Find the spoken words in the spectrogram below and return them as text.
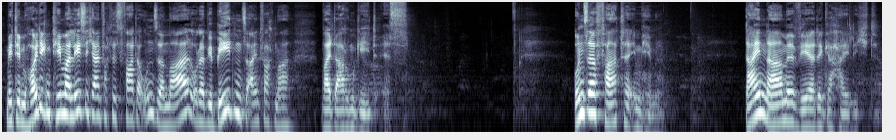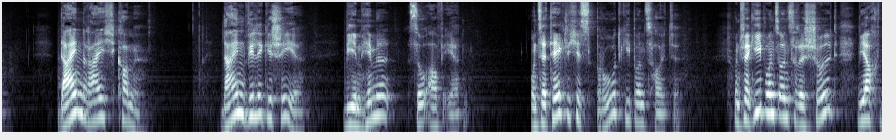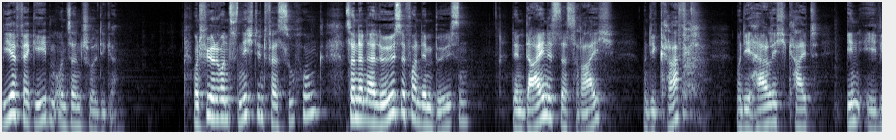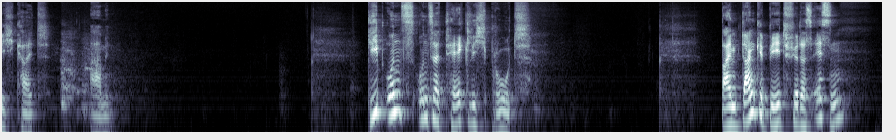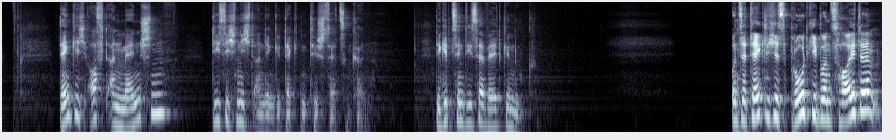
mit dem heutigen Thema lese ich einfach das Vaterunser mal oder wir beten es einfach mal, weil darum geht es. Unser Vater im Himmel, dein Name werde geheiligt, dein Reich komme, dein Wille geschehe, wie im Himmel so auf Erden. Unser tägliches Brot gib uns heute und vergib uns unsere Schuld, wie auch wir vergeben unseren Schuldigern und führe uns nicht in Versuchung, sondern erlöse von dem Bösen, denn dein ist das Reich und die Kraft und die Herrlichkeit in Ewigkeit. Amen. Gib uns unser täglich Brot. Beim Dankgebet für das Essen denke ich oft an Menschen, die sich nicht an den gedeckten Tisch setzen können die gibt es in dieser Welt genug. Unser tägliches Brot gib uns heute.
